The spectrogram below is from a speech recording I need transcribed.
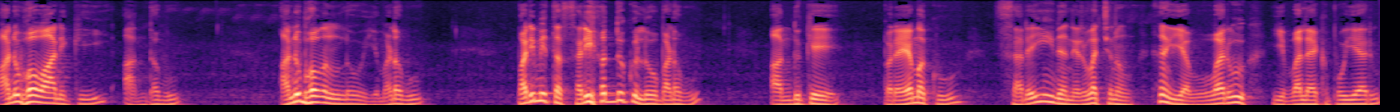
అనుభవానికి అందవు అనుభవంలో ఇమడవు. పరిమిత సరిహద్దుకు లోబడవు. అందుకే ప్రేమకు సరైన నిర్వచనం ఎవ్వరూ ఇవ్వలేకపోయారు.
